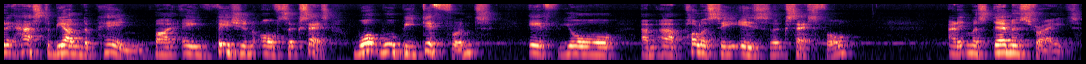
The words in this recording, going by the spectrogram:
but it has to be underpinned by a vision of success. What will be different if your um, uh, policy is successful? And it must demonstrate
